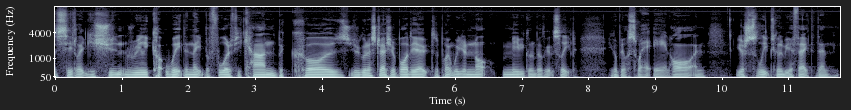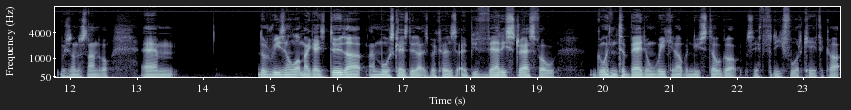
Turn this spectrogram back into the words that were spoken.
Say like you shouldn't really cut weight the night before if you can because you're going to stress your body out to the point where you're not maybe going to be able to get sleep. You're going to be all sweaty and hot, and your sleep's going to be affected then, which is understandable. Um, the reason a lot of my guys do that, and most guys do that, is because it'd be very stressful going to bed and waking up and you still got say three, four k to cut.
